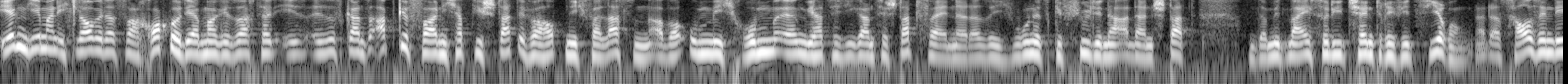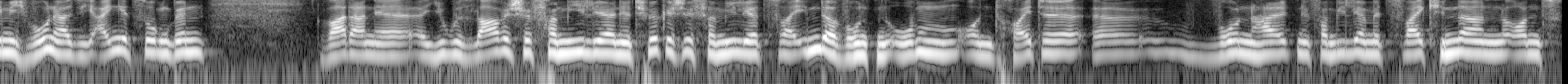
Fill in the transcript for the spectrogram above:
Irgendjemand, ich glaube, das war Rocco, der mal gesagt hat, es, es ist ganz abgefahren, ich habe die Stadt überhaupt nicht verlassen, aber um mich rum irgendwie hat sich die ganze Stadt verändert. Also ich wohne jetzt gefühlt in einer anderen Stadt. Und damit meine ich so die Gentrifizierung. Das Haus, in dem ich wohne, als ich eingezogen bin, war da eine jugoslawische Familie, eine türkische Familie, zwei Inder wohnten oben und heute äh, wohnen halt eine Familie mit zwei Kindern und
